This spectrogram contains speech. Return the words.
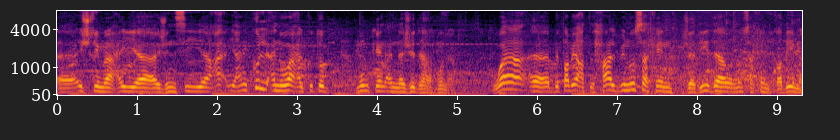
آه، اجتماعية جنسية يعني كل أنواع الكتب ممكن أن نجدها هنا. وبطبيعة الحال بنسخ جديدة ونسخ قديمة.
